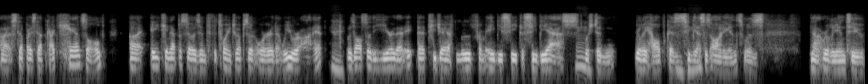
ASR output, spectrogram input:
uh, Step by Step got canceled. Uh, 18 episodes into the 22 episode order that we were on it. Mm. It was also the year that it, that TGIF moved from ABC to CBS, mm. which didn't really help because mm-hmm. CBS's audience was not really into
